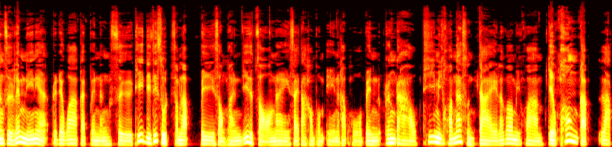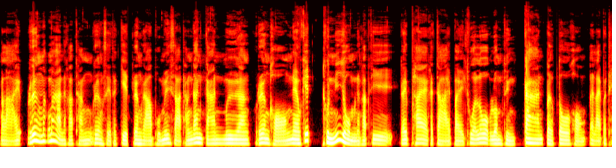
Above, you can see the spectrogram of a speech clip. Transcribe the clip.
หนังสือเล่มนี้เนี่ยเรียกได้ว่ากลายเป็นหนังสือที่ดีที่สุดสำหรับปี 2022 ในสายตาของผมเองนะครับ โห เป็นเรื่องราวที่มีความน่าสนใจแล้วก็มีความเกี่ยวข้องกับหลากหลายเรื่องมากๆนะครับ ทั้งเรื่องเศรษฐกิจ เรื่องราวภูมิศาสตร์ทั้งด้านการเมือง เรื่องของแนวคิดทุนนิยมนะครับที่ได้แพร่กระจายไปทั่วโลกรวมถึงการเติบโตของหลาย ๆ ประเท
